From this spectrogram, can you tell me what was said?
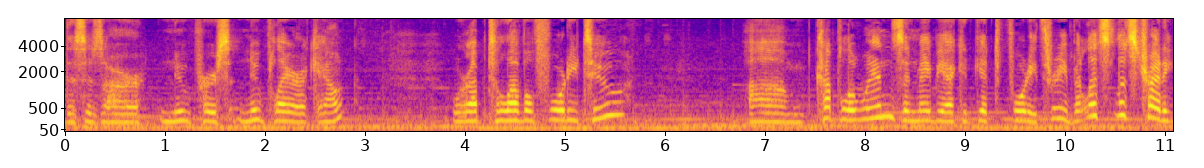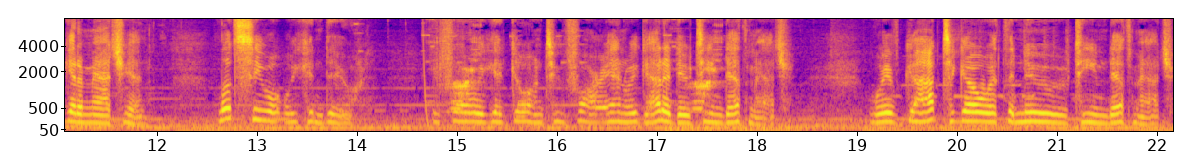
This is our new person, new player account. We're up to level 42. Um, couple of wins and maybe I could get to 43, but let's let's try to get a match in. Let's see what we can do before we get going too far. And we got to do team deathmatch. We've got to go with the new team deathmatch.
